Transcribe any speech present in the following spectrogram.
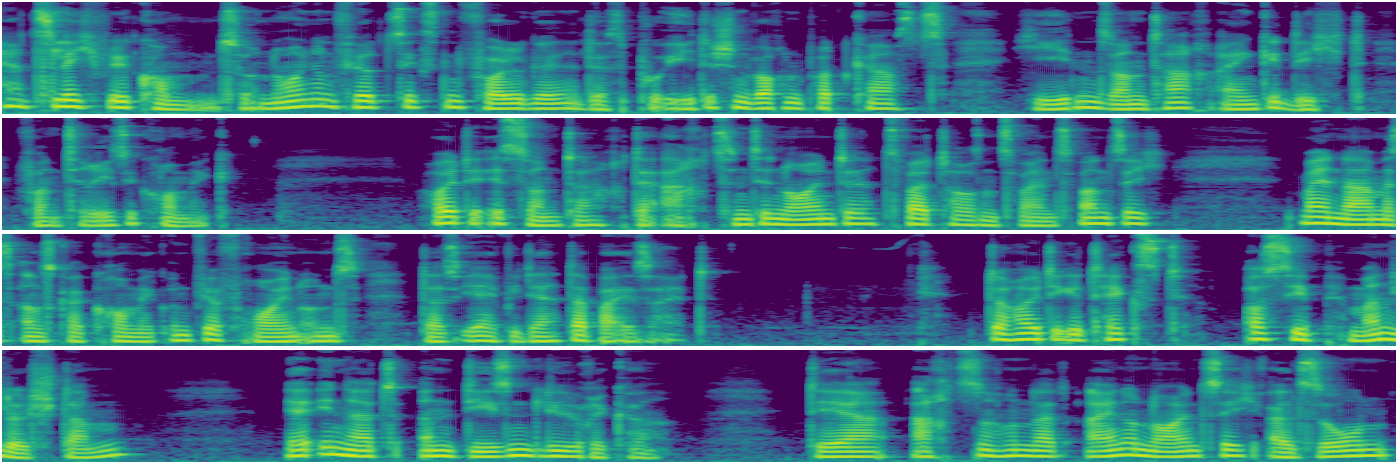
Herzlich willkommen zur 49. Folge des Poetischen Wochenpodcasts Jeden Sonntag ein Gedicht von Therese Krommig. Heute ist Sonntag, der 18.09.2022. Mein Name ist Ansgar Krommig und wir freuen uns, dass ihr wieder dabei seid. Der heutige Text Ossip Mandelstamm erinnert an diesen Lyriker, der 1891 als Sohn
